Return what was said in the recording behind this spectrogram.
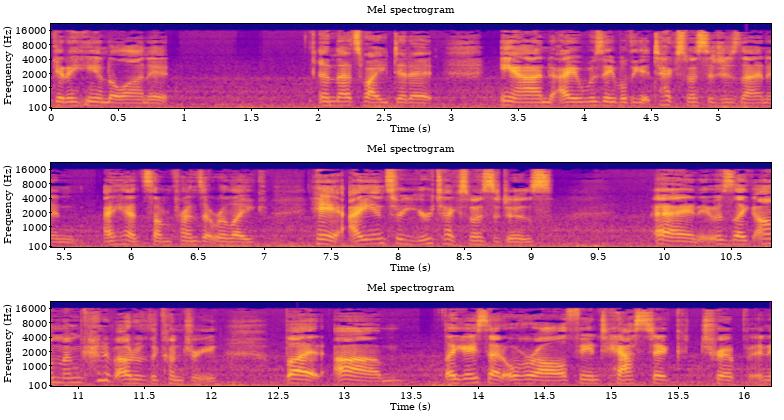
get a handle on it and that's why I did it. And I was able to get text messages then, and I had some friends that were like, "Hey, I answer your text messages," and it was like, "Um, I'm kind of out of the country," but um, like I said, overall, fantastic trip, and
